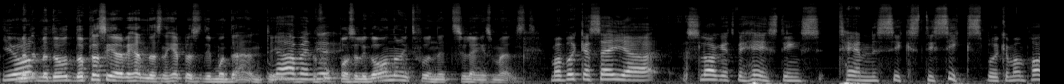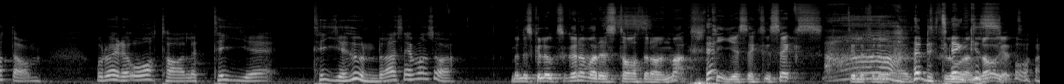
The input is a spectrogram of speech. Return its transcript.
Jo. Men, men då, då placerar vi händelsen helt plötsligt i modern tid. Nej, men det- fotbollshuliganer har inte funnits hur länge som helst. Man brukar säga slaget vid Hastings 1066 brukar man prata om. Och då är det årtalet 10... 1000, säger man så? Men det skulle också kunna vara resultatet av en match. 10-66 till det förlor- Ah, förlorande tänker laget. så.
